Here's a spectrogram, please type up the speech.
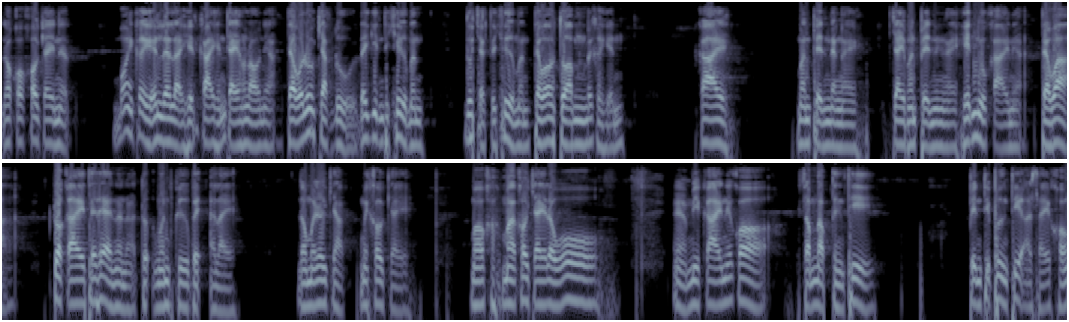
เราก็เข้าใจเนี่ย ไม่เคยเห็นเลยแหละเห็นกายเห็นใจของเราเนี่ย แต่ว่ารู้จักดูได้ยินที่ชื่อมันรู้จักแต่ชื่อมัน แต่ว่าตัวมันไม่เคยเห็นกายมันเป็นยังไง ใจมันเป็นยังไง เห็นอยู่กายเนี่ย แต่ว่าตัวกายแท้ๆนั่นนะตัวมันคือเป็นอะไร เราไม่รู้จักไม่เข้าใจ มามาเข้าใจเราโอ้เนี่ยมีกายนี่ก็สำหรับถึงที่เป็นที่พึ่งที่อาศัยของ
